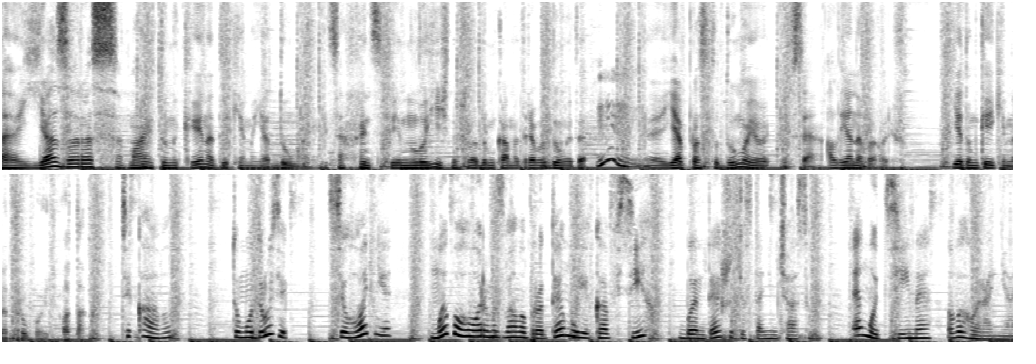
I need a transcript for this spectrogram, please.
Е, я зараз маю думки, над якими я думаю. І це, в принципі, ну, логічно, що над думками треба думати. м Е, я просто думаю і все, але я не вигорів. Є думки, які мене турбують. Отак. цікаво. Тому, друзі, сьогодні ми поговоримо з вами про тему, яка всіх бентежить останнім часом: емоційне вигорання.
